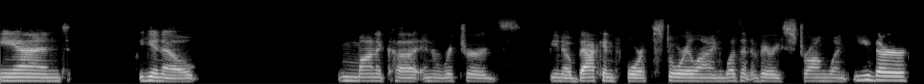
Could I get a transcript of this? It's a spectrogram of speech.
And you know, Monica and Richard's, you know, back and forth storyline wasn't a very strong one either.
